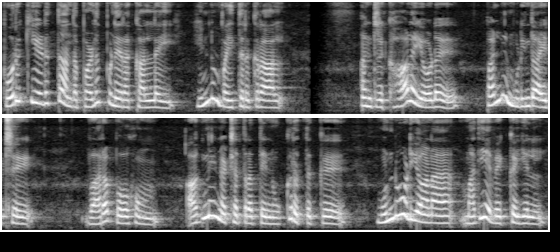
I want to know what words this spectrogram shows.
பொறுக்கி எடுத்த அந்த பழுப்பு நிற கல்லை இன்னும் வைத்திருக்கிறாள். அன்று காலையோடு பள்ளி முடிந்தாயிற்று. வரப்போகும் அக்னி நட்சத்திரத்தின் உக்கரத்துக்கு முன்னோடியான மதிய வெக்கையில்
